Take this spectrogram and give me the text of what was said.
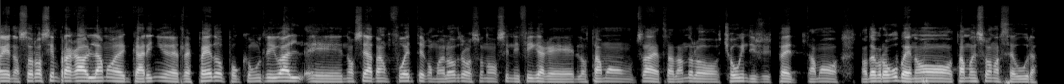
Oye, nosotros siempre acá hablamos del cariño y del respeto, porque un rival eh, no sea tan fuerte como el otro, eso no significa que lo estamos, ¿sabes? Tratando los showing disrespect. Estamos, no te preocupes, no estamos en zona segura.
